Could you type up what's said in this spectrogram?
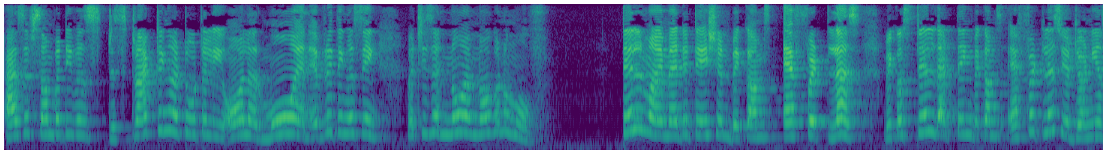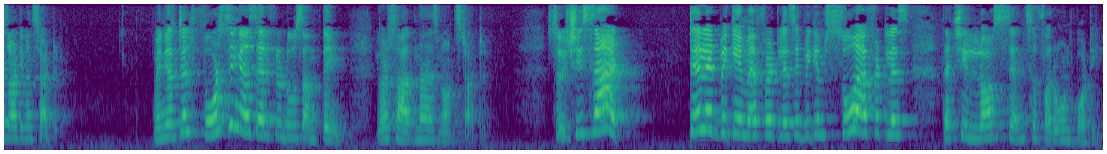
as if somebody was distracting her totally. All her moh and everything was saying. But she said, No, I'm not going to move. Till my meditation becomes effortless. Because till that thing becomes effortless, your journey has not even started. When you're still forcing yourself to do something, your sadhana has not started. So she sat till it became effortless. It became so effortless that she lost sense of her own body.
